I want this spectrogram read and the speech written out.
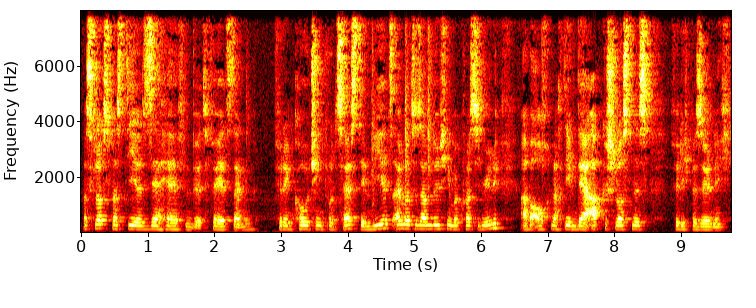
Was glaubst du, was dir sehr helfen wird für jetzt dein, für den Coaching-Prozess, den wir jetzt einmal zusammen durchgehen bei CrossFit Munich, aber auch nachdem der abgeschlossen ist, für dich persönlich?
